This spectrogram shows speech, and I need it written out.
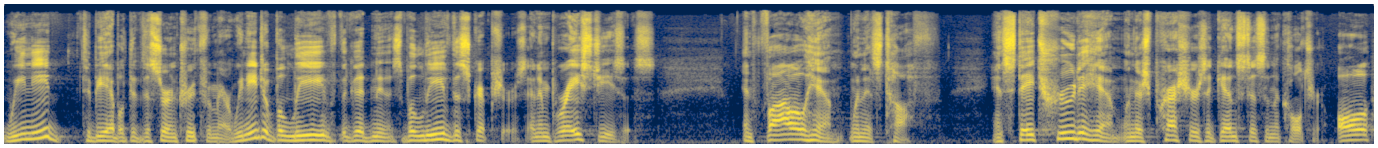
We need to be able to discern truth from error. We need to believe the good news, believe the scriptures, and embrace Jesus and follow him when it's tough. And stay true to Him when there's pressures against us in the culture. All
